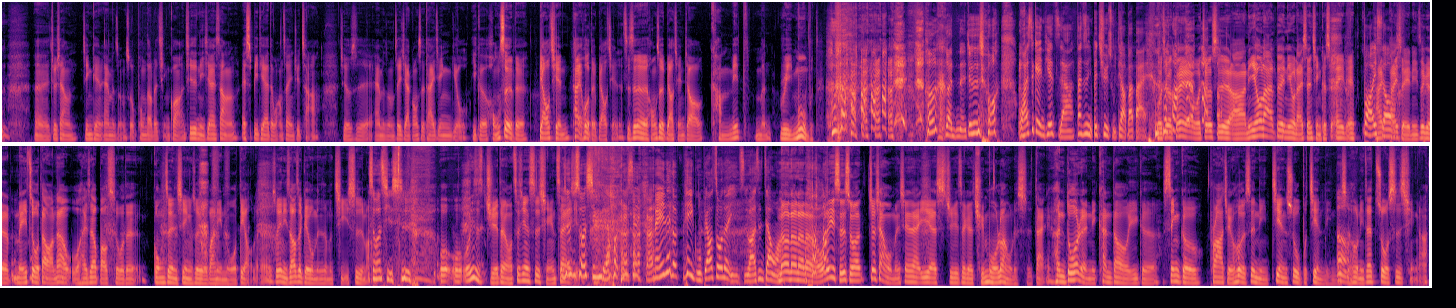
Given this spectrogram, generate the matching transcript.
呃，就像今天 Amazon 所碰到的情况，其实你现在上 SBTI 的网站，你去查，就是 Amazon 这家公司，它已经有一个红色的。标签，他也获得标签了，只是那个红色标签叫 commitment removed，很狠呢，就是说我还是给你贴纸啊，但是你被去除掉，拜拜。我就对我就是 啊，你有啦，对你有来申请，可是哎哎，不好意思哦，拍谁？你这个没做到啊，那我还是要保持我的公正性，所以我把你挪掉了。所以你知道这给我们什么启示吗？什么启示？我我我一直觉得哦，这件事情在就是说心 就是没那个屁股不要坐的椅子吧？是这样吗？No No No No，我的意思是说，就像我们现在 ESG 这个群魔乱舞的时代，很多人你看到一个 single project，或者是你见树不见林的时候，你在做事情啊，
